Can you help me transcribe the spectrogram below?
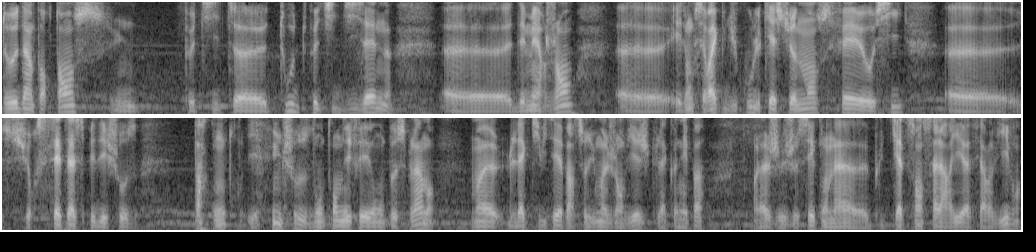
deux d'importance, une petite, toute petite dizaine d'émergents. et donc c'est vrai que du coup le questionnement se fait aussi euh, sur cet aspect des choses. Par contre, il y a une chose dont en effet on peut se plaindre. Moi, l'activité à partir du mois de janvier, je ne la connais pas. Voilà, je, sais qu'on a euh, plus de 400 salariés à faire vivre.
